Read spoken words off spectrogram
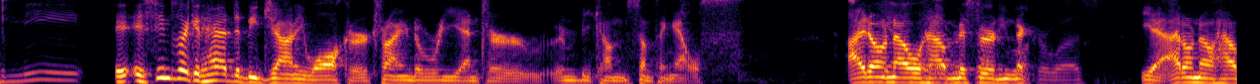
to me, It, it seems like it had to be Johnnie Walker trying to re-enter and become something else. I don't yeah, know how Mr. Johnnie Walker was. yeah, I don't know how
